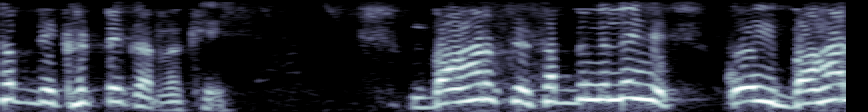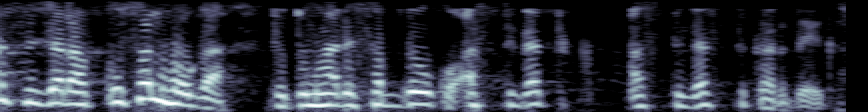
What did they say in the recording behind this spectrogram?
शब्द इकट्ठे कर रखे। बाहर से शब्द मिले हैं, कोई बाहर से जरा कुशल होगा तो तुम्हारे शब्दों को अस्त व्यस्त अस्त व्यस्त कर देगा।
